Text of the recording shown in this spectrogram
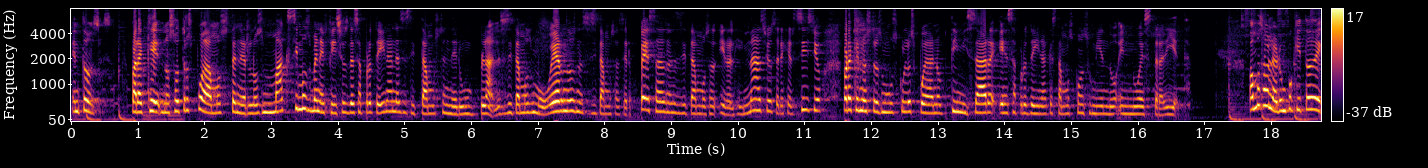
Entonces, para que nosotros podamos tener los máximos beneficios de esa proteína necesitamos tener un plan, necesitamos movernos, necesitamos hacer pesas, necesitamos ir al gimnasio, hacer ejercicio, para que nuestros músculos puedan optimizar esa proteína que estamos consumiendo en nuestra dieta. Vamos a hablar un poquito de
